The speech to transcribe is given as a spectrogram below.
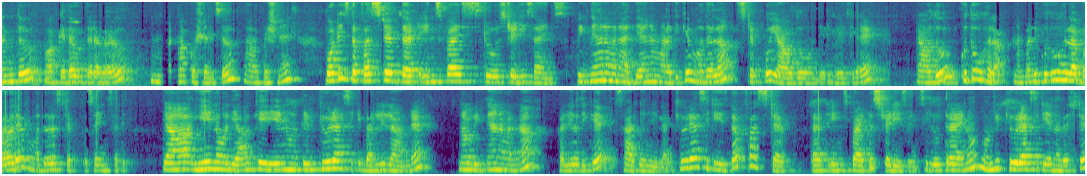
ಒಂದು ವಾಕ್ಯದ ಉತ್ತರಗಳು ಒನ್ ಮಾರ್ಕ್ ಕ್ವಶನ್ಸು ಪ್ರಶ್ನೆ. What is the first step that inspires to study science ವಿಜ್ಞಾನವನ್ನು ಅಧ್ಯಯನ ಮಾಡೋದಕ್ಕೆ ಮೊದಲ ಸ್ಟೆಪ್ಪು ಯಾವುದು ಅಂತೇಳಿ ಹೇಳ್ತಿದ್ದಾರೆ. ಯಾವುದು? ಕುತೂಹಲ. ನಮ್ಮಲ್ಲಿ ಕುತೂಹಲ ಬರೋದೇ ಮೊದಲ ಸ್ಟೆಪ್ ಸೈನ್ಸಲ್ಲಿ ಯಾ, ಏನು, ಅದು ಯಾಕೆ, ಏನು ಅಂತೇಳಿ ಕ್ಯೂರಿಯಾಸಿಟಿ ಬರಲಿಲ್ಲ ಅಂದರೆ ನಾವು ವಿಜ್ಞಾನವನ್ನು ಕಲಿಯೋದಕ್ಕೆ ಸಾಧ್ಯನೇ ಇಲ್ಲ. Curiosity is the first step that inspire to study science ಇಲ್ಲಿ ಉತ್ತರ ಏನು? ಓನ್ಲಿ ಕ್ಯೂರಿಯಾಸಿಟಿ ಅನ್ನೋದಷ್ಟೇ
